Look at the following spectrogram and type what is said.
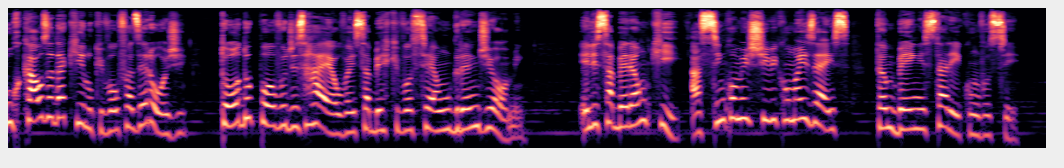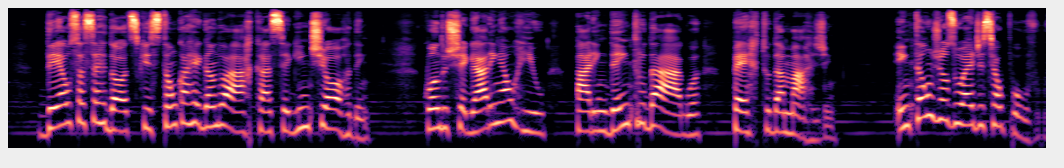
por causa daquilo que vou fazer hoje, todo o povo de Israel vai saber que você é um grande homem. Eles saberão que, assim como estive com Moisés, também estarei com você. Dê aos sacerdotes que estão carregando a arca a seguinte ordem: quando chegarem ao rio, parem dentro da água, perto da margem. Então Josué disse ao povo:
